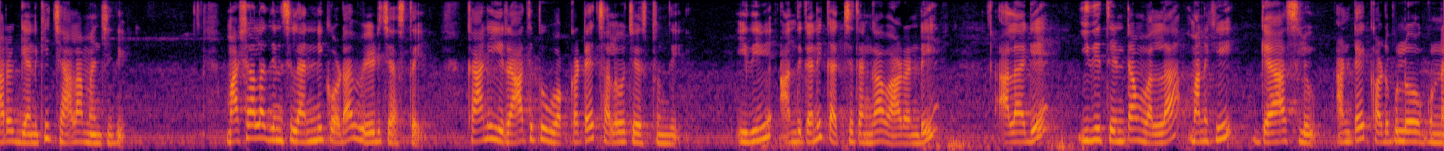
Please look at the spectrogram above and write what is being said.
ఆరోగ్యానికి చాలా మంచిది. మసాలా దినుసులు అన్నీ కూడా వేడి చేస్తాయి. కానీ ఈ రాతి పువ్వు ఒక్కటే చలువ చేస్తుంది. ఇది అందుకని ఖచ్చితంగా వాడండి. అలాగే ఇది తినటం వల్ల మనకి గ్యాస్లు అంటే కడుపులో ఉన్న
